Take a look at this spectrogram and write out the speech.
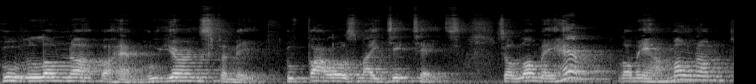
who below bahem, who yearns for me, who follows my dictates. So lo mehem, lo mehamonam,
